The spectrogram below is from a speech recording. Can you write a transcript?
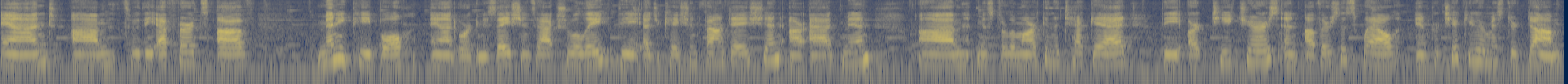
and um, through the efforts of many people and organizations actually, the Education Foundation, our admin, um, Mr. Lamarck in the tech ed, the art teachers and others as well, in particular Mr. Dumb,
